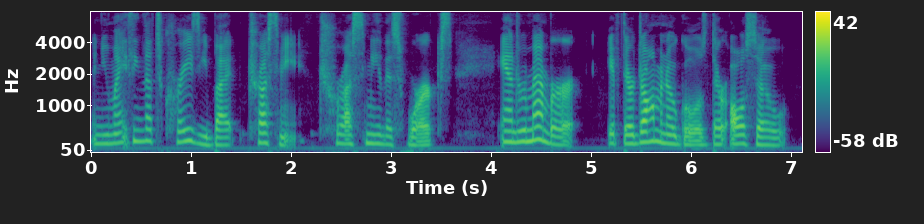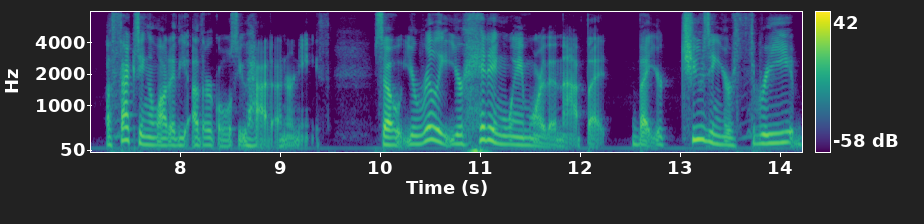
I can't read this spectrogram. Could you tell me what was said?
And you might think that's crazy, but trust me, trust me, this works. And remember, if they're domino goals, they're also affecting a lot of the other goals you had underneath. So you're really you're hitting way more than that, but but you're choosing your three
